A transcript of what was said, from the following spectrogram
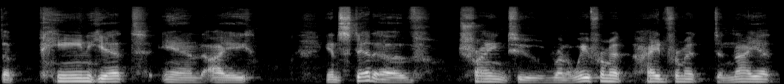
the pain hit and I instead of trying to run away from it, hide from it, deny it,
